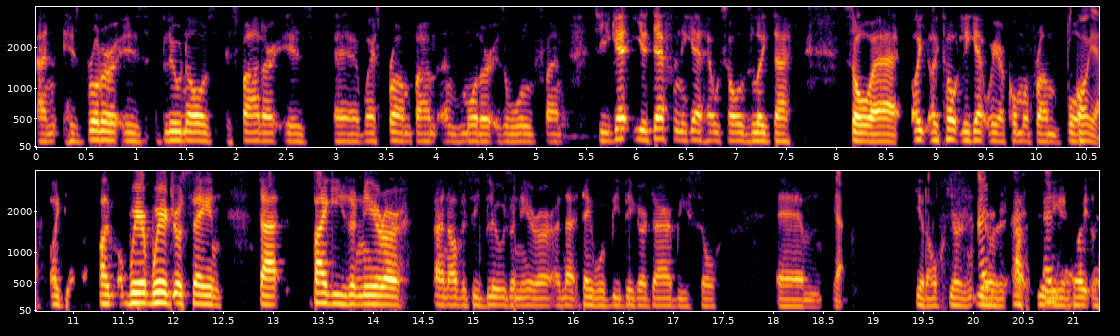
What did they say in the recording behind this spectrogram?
and his brother is Blue Nose. His father is a West Brom fan, and his mother is a Wolves fan. So you get you definitely get households like that. So uh, I, I totally get where you're coming from. But oh yeah, I, I'm, we're we're just saying that baggies are nearer, and obviously blues are nearer, and that they would be bigger derbies. So, um, yeah, you know, you're you're and, absolutely and, entitled to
